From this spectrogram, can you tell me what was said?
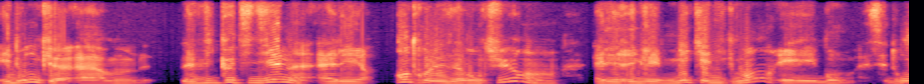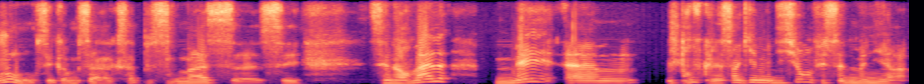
Et donc, euh, la vie quotidienne, elle est entre les aventures, elle est réglée mécaniquement. Et bon, bah, c'est donjon, donc c'est comme ça que ça se masse, euh, c'est normal. Mais euh, je trouve que la cinquième édition fait ça de manière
